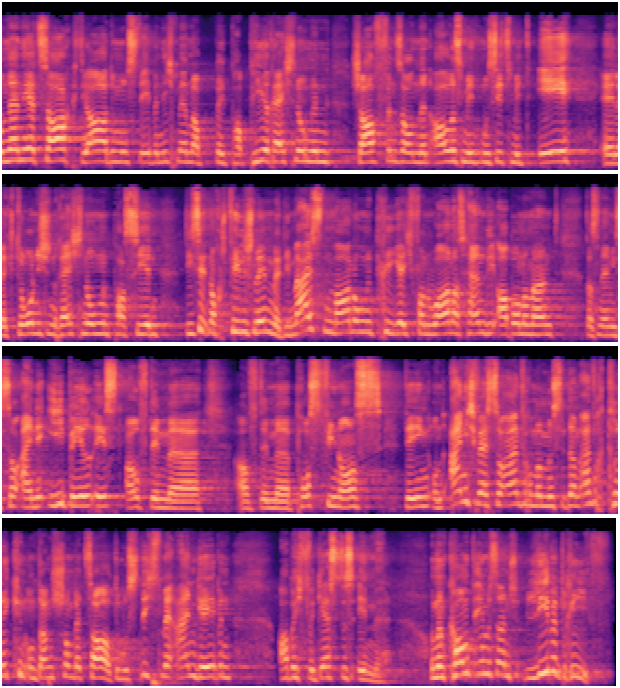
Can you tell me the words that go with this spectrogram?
Und wenn ihr jetzt sagt, ja, du musst eben nicht mehr mit Papierrechnungen schaffen, sondern alles mit, muss jetzt mit e-elektronischen Rechnungen passieren, die sind noch viel schlimmer. Die meisten Mahnungen kriege ich von Wanas Handy-Abonnement, das nämlich so eine E-Bill ist auf dem, äh, auf dem äh, Postfinanz-Ding. Und eigentlich wäre es so einfach, man müsste dann einfach klicken und dann schon bezahlt. Du musst nichts mehr eingeben, aber ich vergesse das immer. Und dann kommt immer so ein Liebebrief,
